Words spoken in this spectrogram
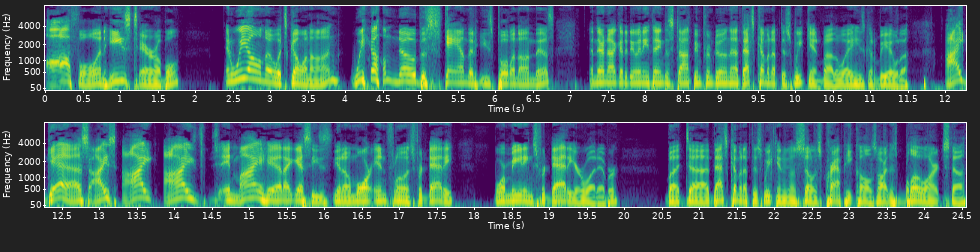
awful and he's terrible. And we all know what's going on. We all know the scam that he's pulling on this. And they're not going to do anything to stop him from doing that. That's coming up this weekend, by the way. He's going to be able to, I guess, I, I, I, in my head, I guess he's, you know, more influence for daddy, more meetings for daddy or whatever. But uh, that's coming up this weekend. He's going to sell his crap he calls art, this blow art stuff.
